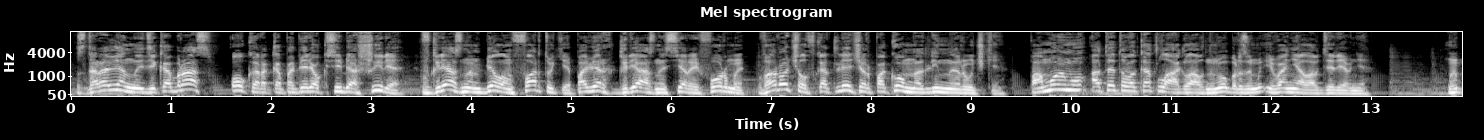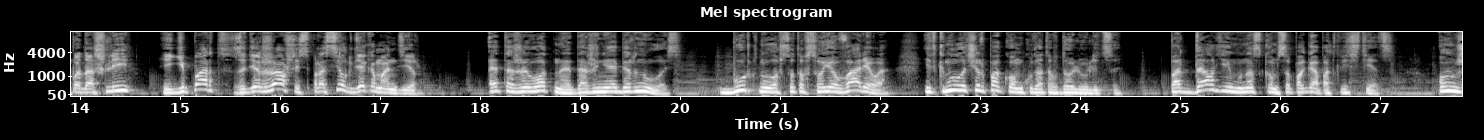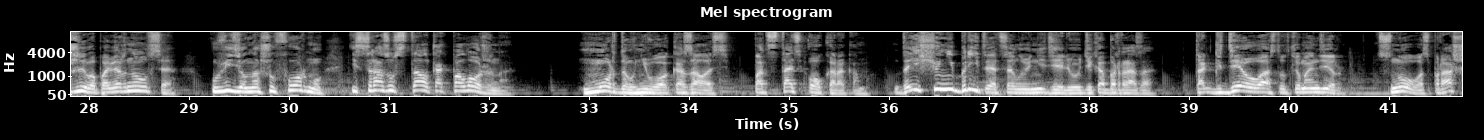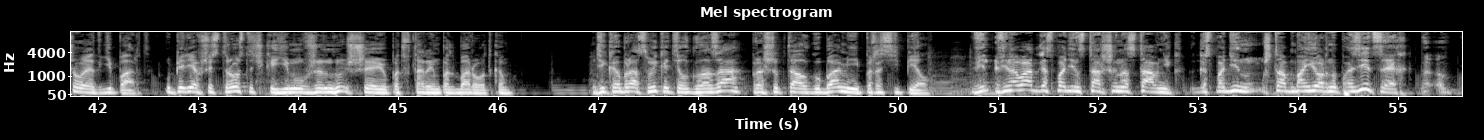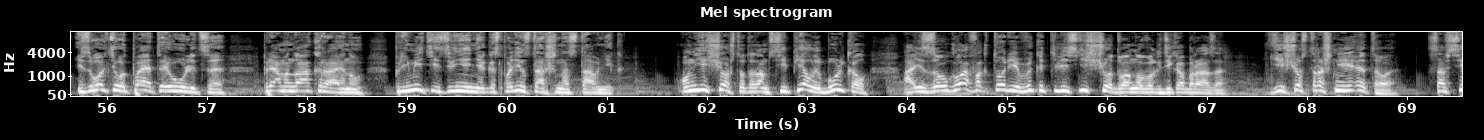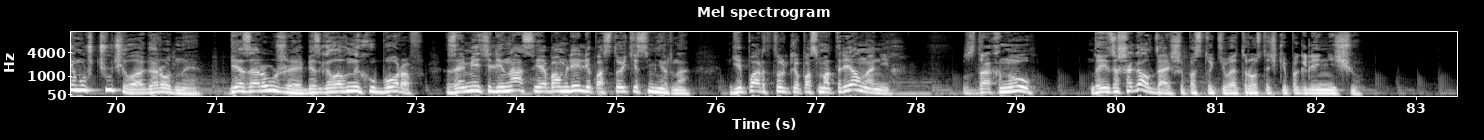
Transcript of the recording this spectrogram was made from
Здоровенный дикобраз, окорока поперек себя шире, в грязном белом фартуке, поверх грязной серой формы, ворочал в котле черпаком на длинной ручке. По-моему, от этого котла главным образом и воняло в деревне. Мы подошли, и гепард, задержавшись, спросил, где командир. Это животное даже не обернулось. Буркнуло что-то в свое варево и ткнуло черпаком куда-то вдоль улицы. Поддал я ему носком сапога под крестец. Он живо повернулся, увидел нашу форму и сразу встал, как положено. Морда у него оказалась под стать окороком. Да еще не бритая целую неделю у дикобраза. «Так где у вас тут командир?» Снова спрашивает гепард, уперевшись тросточкой ему в жирную шею под вторым подбородком. Дикобраз выкатил глаза, прошептал губами и просипел. «Виноват, господин старший наставник, господин штаб-майор на позициях. Извольте вот по этой улице, прямо на окраину. Примите извинения, господин старший наставник». Он еще что-то там сипел и булькал, а из-за угла фактории выкатились еще два новых дикобраза. Еще страшнее этого. Совсем уж чучело огородные. Без оружия, без головных уборов. Заметили нас и обомлели по стойке смирно. Гепард только посмотрел на них, вздохнул, да и зашагал дальше, постукивая тросточкой по голенищу.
